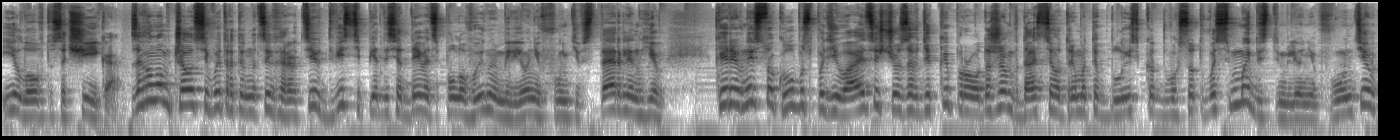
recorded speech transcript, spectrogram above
І Ловтуса Чійка. Загалом Челсі витратив на цих гравців 259,5 мільйонів фунтів стерлінгів. Керівництво клубу сподівається, що завдяки продажам вдасться отримати близько 280 мільйонів фунтів.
